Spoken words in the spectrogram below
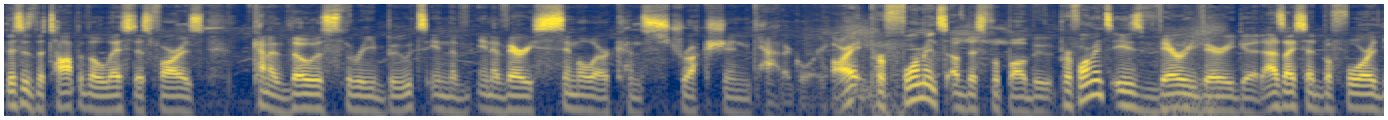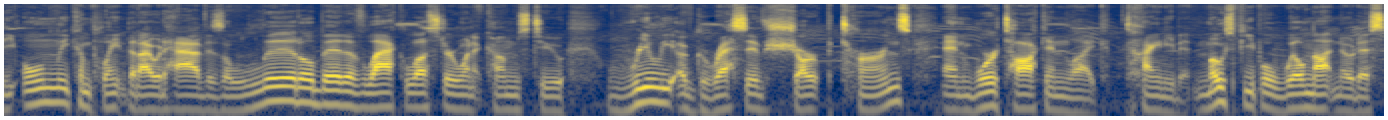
this is the top of the list as far as kind of those three boots in the in a very similar construction category. All right, performance of this football boot. Performance is very, very good. As I said before, the only complaint that I would have is a little bit of lackluster when it comes to really aggressive, sharp turns, and we're talking like tiny bit. Most people will not notice.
